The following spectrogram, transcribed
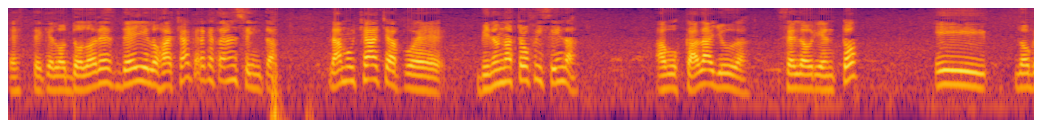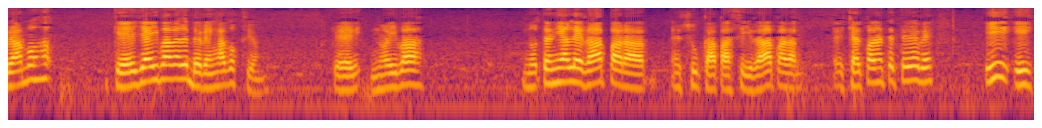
este, que los dolores de ella y los achaques que estaba encinta. La muchacha pues vino a nuestra oficina a buscar la ayuda, se le orientó y logramos que ella iba a dar el bebé en adopción, que no iba, no tenía la edad para, en su capacidad para echar para adelante este bebé y, y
